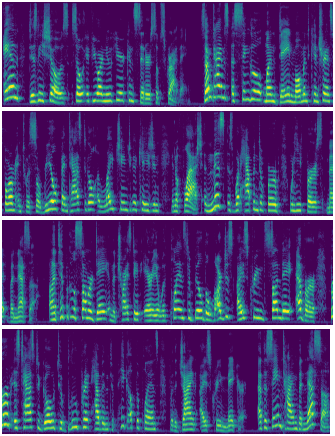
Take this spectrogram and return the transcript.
and Disney shows, so if you are new here, consider subscribing. Sometimes a single mundane moment can transform into a surreal, fantastical, and life-changing occasion in a flash, and this is what happened to Ferb when he first met Vanessa. On a typical summer day in the tri-state area with plans to build the largest ice cream sundae ever, Ferb is tasked to go to Blueprint Heaven to pick up the plans for the giant ice cream maker. At the same time, Vanessa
